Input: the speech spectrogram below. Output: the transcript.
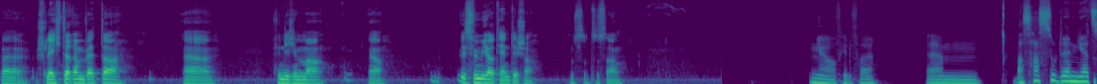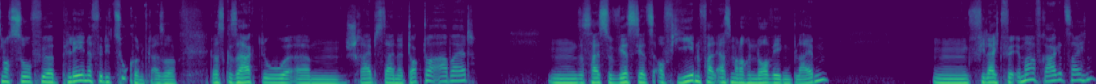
bei schlechterem Wetter äh, finde ich immer, ja, ist für mich authentischer, sozusagen. Ja, auf jeden Fall. Ähm, was hast du denn jetzt noch so für Pläne für die Zukunft? Also, du hast gesagt, du ähm, schreibst deine Doktorarbeit. Mm, das heißt, du wirst jetzt auf jeden Fall erstmal noch in Norwegen bleiben. Mm, vielleicht für immer? Fragezeichen?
